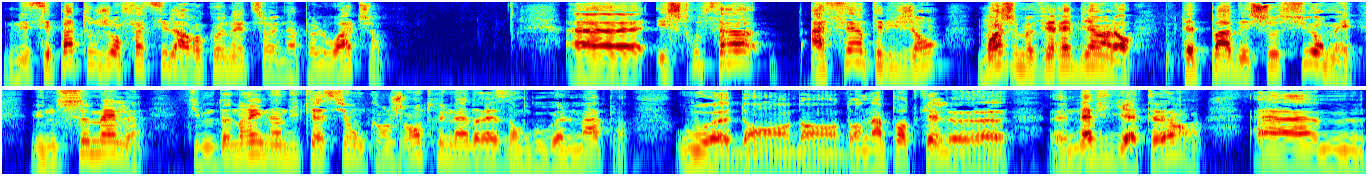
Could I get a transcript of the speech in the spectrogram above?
Mais c'est pas toujours facile à reconnaître sur une Apple Watch. Euh, et je trouve ça assez intelligent. Moi, je me verrais bien, alors peut-être pas des chaussures, mais une semelle qui me donnerait une indication quand je rentre une adresse dans Google Maps ou euh, dans dans n'importe quel euh, euh, navigateur. je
